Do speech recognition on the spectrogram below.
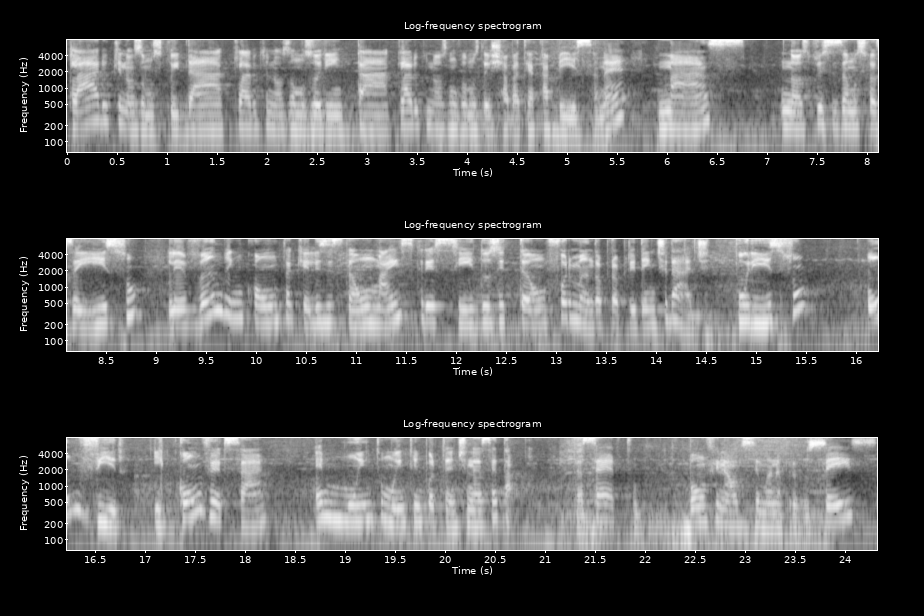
claro que nós vamos cuidar, claro que nós vamos orientar, claro que nós não vamos deixar bater a cabeça, né? Mas nós precisamos fazer isso levando em conta que eles estão mais crescidos e estão formando a própria identidade. Por isso, ouvir e conversar é muito, muito importante nessa etapa. Tá certo? Bom final de semana para vocês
